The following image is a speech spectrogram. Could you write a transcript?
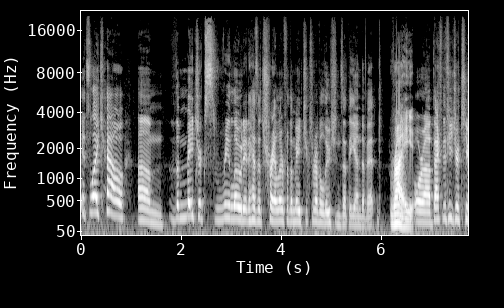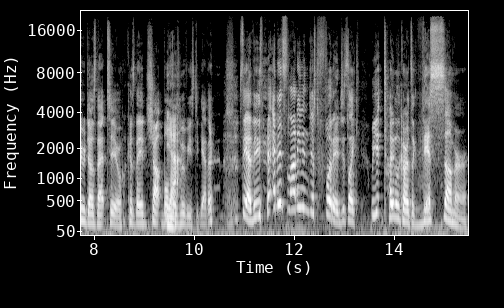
it's like how um The Matrix Reloaded has a trailer for The Matrix Revolutions at the end of it. right. Or uh, Back to the Future 2 does that too, because they had shot both Yeah. those movies together. So yeah, the, and it's not even just footage. It's like we get title cards like this summer,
